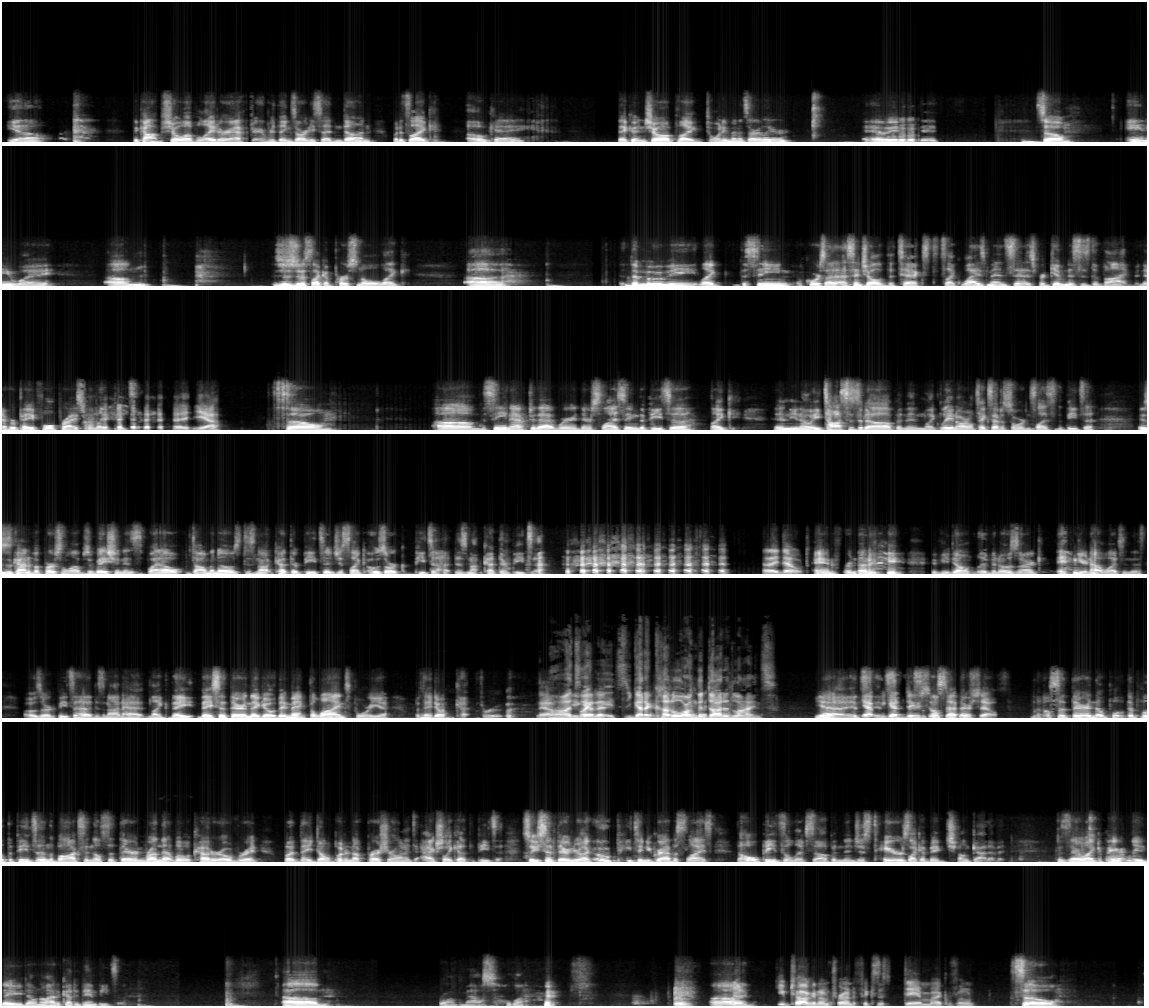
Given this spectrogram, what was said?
You know, the cops show up later after everything's already said and done, but it's like, okay. They couldn't show up like 20 minutes earlier. I mean, it, so anyway, um, this is just like a personal like uh the movie like the scene of course I, I sent y'all the text. It's like wise man says forgiveness is divine but never pay full price for late pizza. Yeah. so um the scene after that where they're slicing the pizza like and you know he tosses it up and then like leonardo takes out a sword and slices the pizza. This is kind of a personal observation as well. Domino's does not cut their pizza just like ozark pizza hut does not cut their pizza I don't. and for none of you if you don't live in ozark and you're not watching this ozark pizza hut does not have like they they sit there and they go they make the lines for you but they don't cut through No, oh, it's you like gotta, it's you got to there's got a along the dotted lines. yeah it's Yep, you got to do it's- some they'll sit stuff there yourself. they'll sit there and they'll put they'll put the pizza in the box and they'll sit there and run that little cutter over it, but they don't put enough pressure on it to actually cut the pizza. So you sit there and you're like, "Ooh, pizza!" and you grab a slice. The whole pizza lifts up and then just tears like a big chunk out of it because they're like, apparently they don't know how to cut a damn pizza. Um, wrong mouse. Hold on. uh, Keep talking. I'm trying to fix this damn microphone. So,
